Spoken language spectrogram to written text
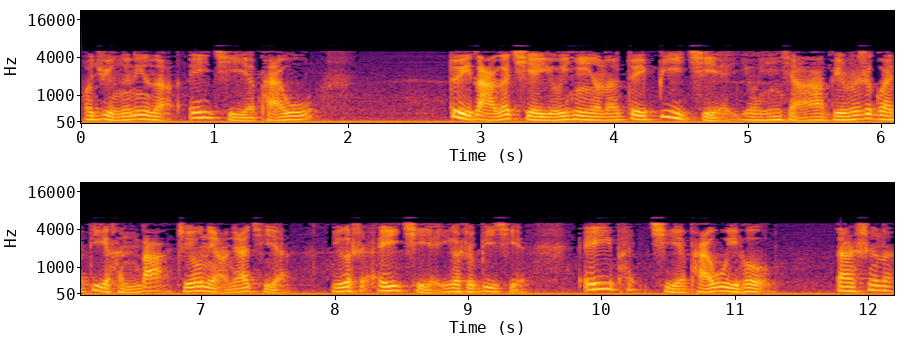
我举个例子，A 企业排污对哪个企业有影响呢？对 B 企业有影响啊。比如说这块地很大，只有两家企业，一个是 A 企业，一个是 B 企业。A 排企业排污以后，但是呢？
